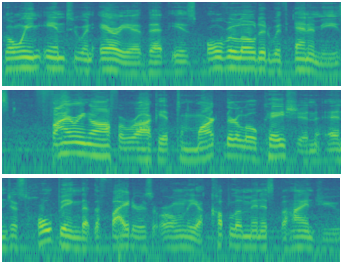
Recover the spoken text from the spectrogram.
going into an area that is overloaded with enemies, firing off a rocket to mark their location, and just hoping that the fighters are only a couple of minutes behind you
